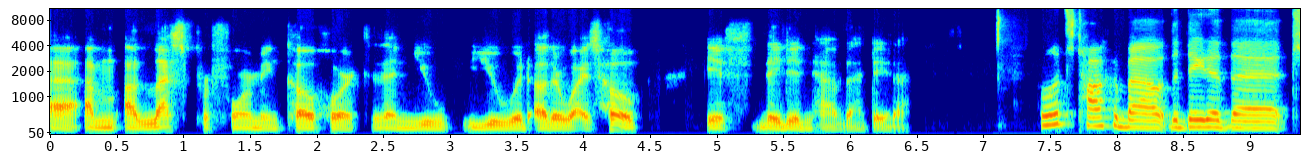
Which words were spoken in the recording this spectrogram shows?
a, a, less performing cohort than you you would otherwise hope if they didn't have that data. Let's talk about the data that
